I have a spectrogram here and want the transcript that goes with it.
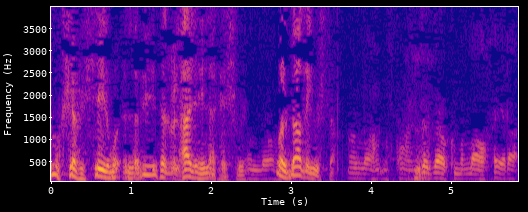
مكشف الشيء الذي تدعو الحاجة إلى كشفه والباقي يستر. الله المستعان جزاكم الله خيرا.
